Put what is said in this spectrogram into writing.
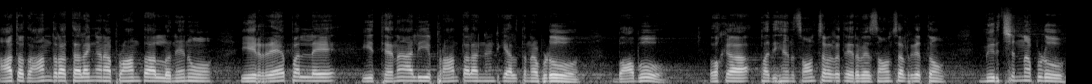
ఆ తర్వాత ఆంధ్ర తెలంగాణ ప్రాంతాల్లో. నేను ఈ రేపల్లె ఈ తెనాలి ఈ ప్రాంతాలన్నింటికి వెళ్తున్నప్పుడు బాబు ఒక పదిహేను సంవత్సరాల క్రితం ఇరవై సంవత్సరాల క్రితం మీరు చిన్నప్పుడు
